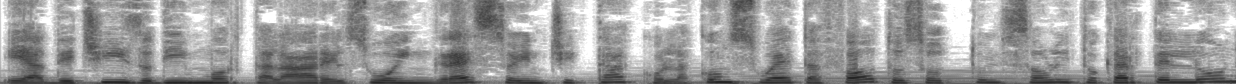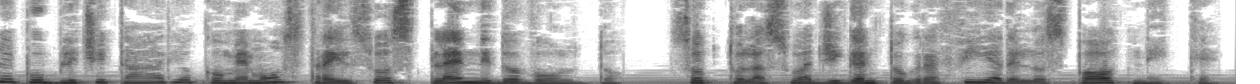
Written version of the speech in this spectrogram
e ha deciso di immortalare il suo ingresso in città con la consueta foto sotto il solito cartellone pubblicitario come mostra il suo splendido volto, sotto la sua gigantografia dello Spotnik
